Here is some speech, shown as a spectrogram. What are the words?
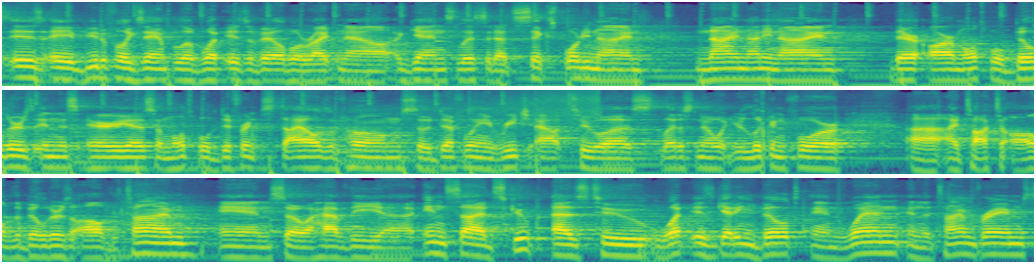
This is a beautiful example of what is available right now. Again, it's listed at 649, 999. There are multiple builders in this area, so multiple different styles of homes. So definitely reach out to us. Let us know what you're looking for. Uh, I talk to all of the builders all the time, and so I have the uh, inside scoop as to what is getting built and when and the time frames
